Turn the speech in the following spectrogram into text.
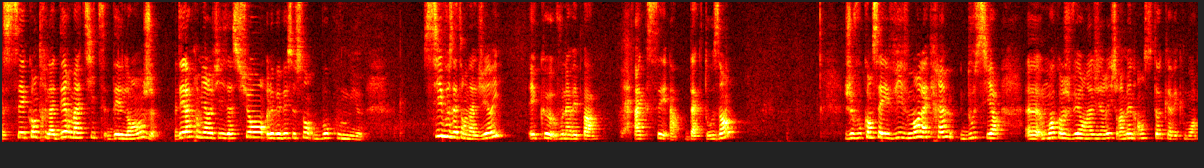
c'est contre la dermatite des langes. Dès la première utilisation, le bébé se sent beaucoup mieux. Si vous êtes en Algérie et que vous n'avez pas accès à Dactozin, je vous conseille vivement la crème Doucia. Euh, moi quand je vais en Algérie, je ramène en stock avec moi.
